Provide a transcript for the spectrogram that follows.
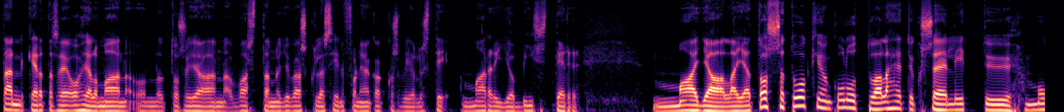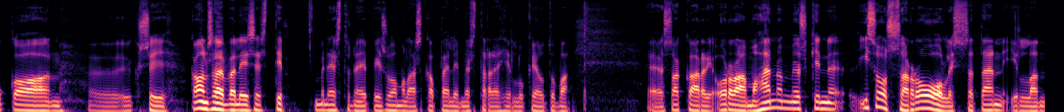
tämän kertaiseen ohjelmaan on tosiaan vastannut Jyväskylä Sinfonian kakkosviolisti Mario Bister Majala. Ja tuossa tuokion kuluttua lähetykseen liittyy mukaan yksi kansainvälisesti menestyneimpiin suomalaiskapellimestareihin lukeutuva Sakari Oramo. Hän on myöskin isossa roolissa tämän illan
